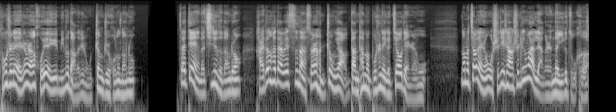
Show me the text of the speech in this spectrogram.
同时呢，也仍然活跃于民主党的这种政治活动当中。在电影的七君子当中，海登和戴维斯呢虽然很重要，但他们不是那个焦点人物。那么焦点人物实际上是另外两个人的一个组合，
